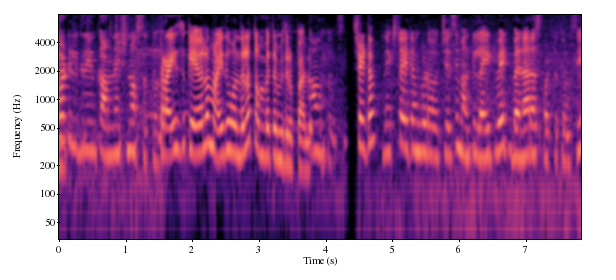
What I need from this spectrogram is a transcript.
బాటిల్ గ్రీన్ కాంబినేషన్ వస్తుంది. ప్రైస్ కేవలం ఐదు వందల తొంభై తొమ్మిది రూపాయలు నెక్స్ట్ ఐటమ్ కూడా వచ్చేసి మనకి లైట్ వెయిట్ బెనారస్ పట్టు తులసి.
